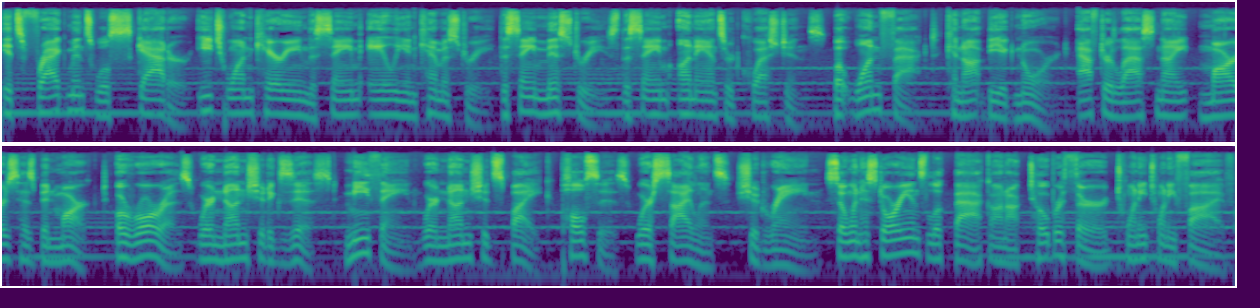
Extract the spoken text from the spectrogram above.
its fragments will scatter, each one carrying the same alien chemistry, the same mysteries, the same unanswered questions. But one fact cannot be ignored. After last night, Mars has been marked. Auroras where none should exist, methane where none should spike, pulses where silence should reign. So when historians look back on October 3rd, 2025,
